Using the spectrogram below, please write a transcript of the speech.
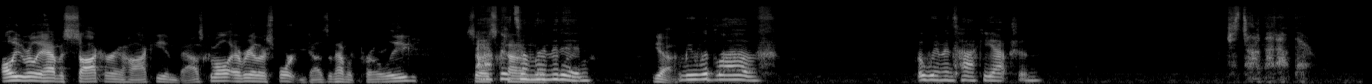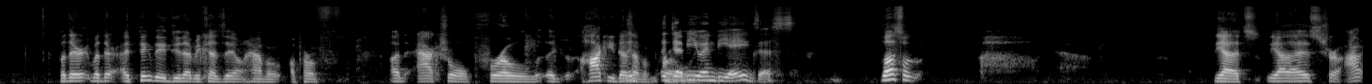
all you really have is soccer and hockey and basketball. Every other sport doesn't have a pro league, so it's kind of like- Unlimited. yeah. We would love a women's hockey option. just throwing that out there. But they're but they're I think they do that because they don't have a, a pro an actual pro like hockey does The, have a the pro league. WNBA exists. Plus, uh, yeah, it's yeah, that is true. I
